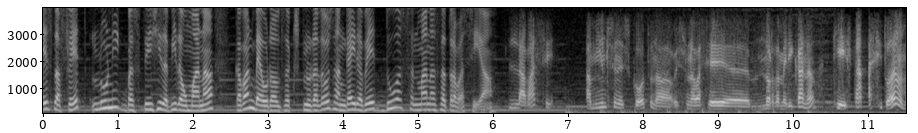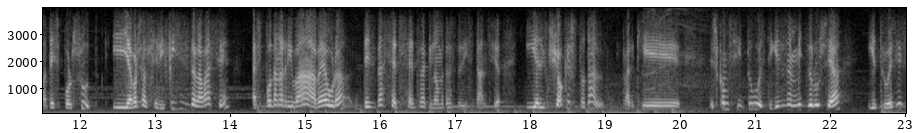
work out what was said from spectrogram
És, de fet, l'únic vestigi de vida humana que van veure els exploradors en gairebé dues setmanes de travessia. La base Amundsen Scott, una, és una base eh, nord-americana que està situada en el mateix pol sud. I llavors els edificis de la base es poden arribar a veure des de 7-16 quilòmetres de distància. I el xoc és total, perquè és com si tu estiguessis enmig de l'oceà i et trobessis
